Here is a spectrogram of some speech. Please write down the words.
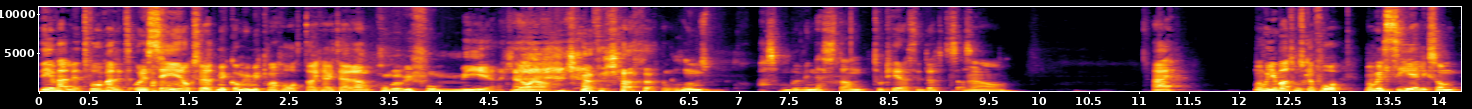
Det är väldigt, två väldigt, och det Alltså- säger också rätt mycket om hur mycket man hatar karaktären. Hon behöver ju få mer kan, Ja, ja. jag tycka. Hon, alltså hon behöver nästan torteras till döds alltså. Ja. Nej. Man vill ju bara att hon ska få, man vill se liksom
